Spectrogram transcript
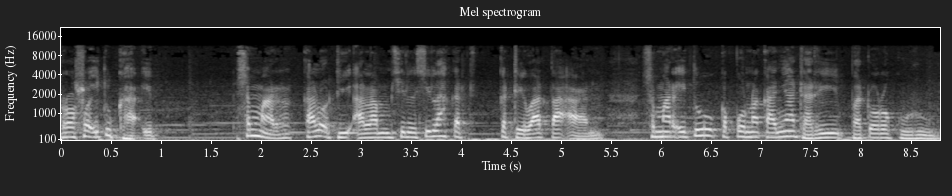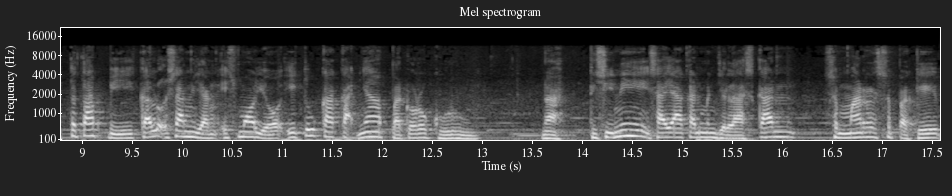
Roso itu gaib. Semar kalau di alam silsilah kedewataan, Semar itu keponakannya dari Batoro Guru. Tetapi kalau Sang Yang Ismoyo itu kakaknya Batoro Guru. Nah, di sini saya akan menjelaskan Semar sebagai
